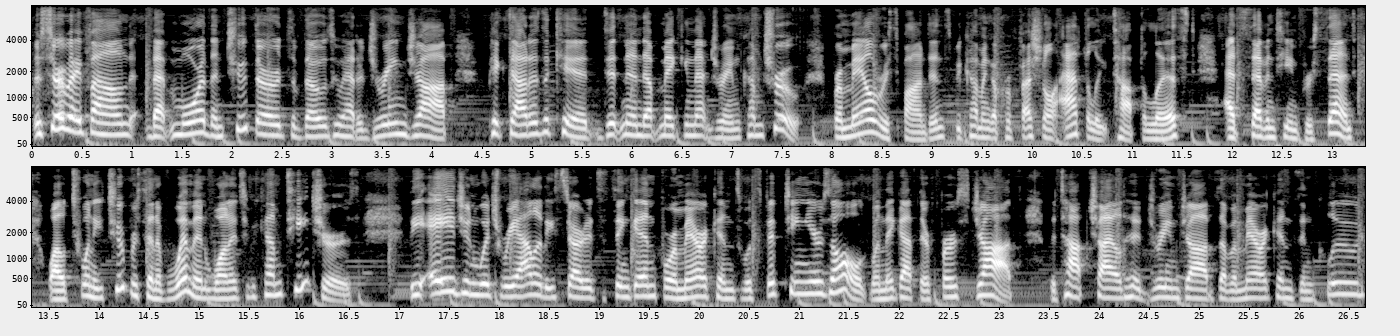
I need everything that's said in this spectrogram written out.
The survey found that more than two thirds of those who had a dream job picked out as a kid didn't end up making that dream come true. For male respondents, becoming a professional athlete topped the list at 17%, while 22% of women wanted to become teachers. The age in which reality started to sink in for Americans was 15 years old when they got their first jobs. The top childhood dream jobs of Americans include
